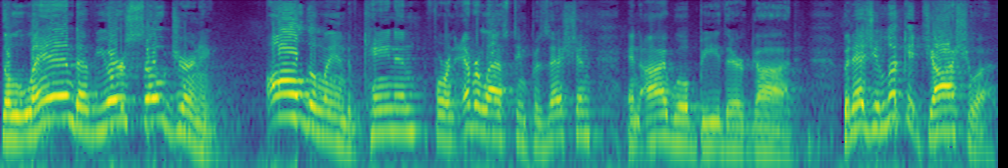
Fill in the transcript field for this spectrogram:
the land of your sojourning, all the land of Canaan, for an everlasting possession, and I will be their God. But as you look at Joshua,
